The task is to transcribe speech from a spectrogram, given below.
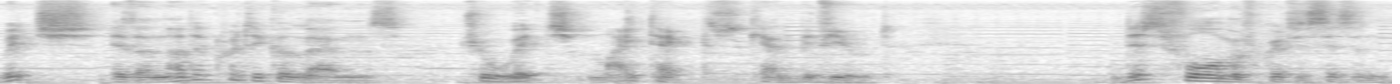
which is another critical lens through which my text can be viewed. This form of criticism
